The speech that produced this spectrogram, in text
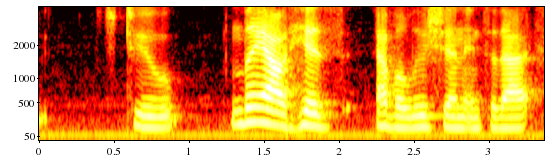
to lay out his evolution into that.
